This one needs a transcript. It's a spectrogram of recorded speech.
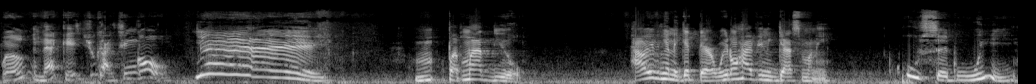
Well, in that case, you guys can go. Yay! M- but Mario, how are we gonna get there? We don't have any gas money. Who said we?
